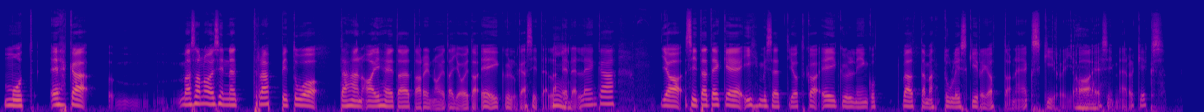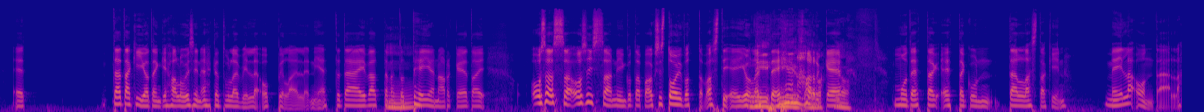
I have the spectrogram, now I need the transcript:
mutta ehkä mä sanoisin, että trappi tuo tähän aiheita ja tarinoita, joita ei kyllä käsitellä mm. edelleenkään. Ja sitä tekee ihmiset, jotka ei kyllä niin kuin välttämättä tulisi kirjoittaneeksi kirjaa oh. esimerkiksi. Et tätäkin jotenkin haluaisin ehkä tuleville oppilaille, niin että tämä ei välttämättä mm. ole teidän arkea tai osassa, osissa niin kuin tapauksissa toivottavasti ei ole niin, teidän niin, arkea, mutta että, että kun tällaistakin meillä on täällä.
